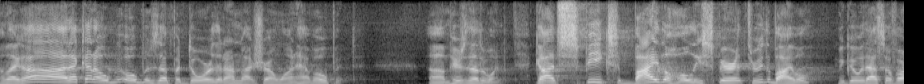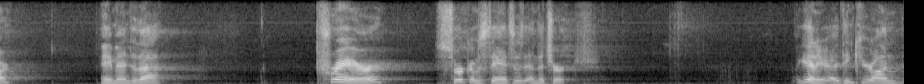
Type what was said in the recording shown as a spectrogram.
I'm like, ah, that kind of opens up a door that I'm not sure I want to have opened. Um, here's another one God speaks by the Holy Spirit through the Bible. We go with that so far? Amen to that. Prayer, circumstances, and the church. Again, I think you're on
